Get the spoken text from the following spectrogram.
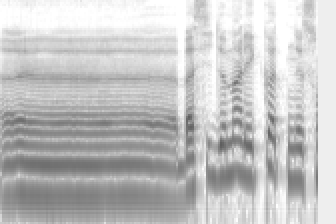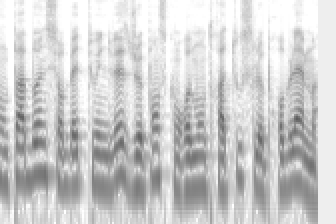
Euh, bah, si demain les cotes ne sont pas bonnes sur Bet to Invest, je pense qu'on remontera tous le problème.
